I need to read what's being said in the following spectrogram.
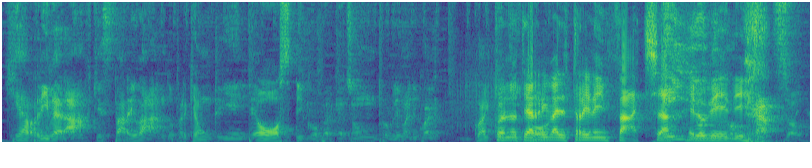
che arriverà, che sta arrivando, perché è un cliente ostico, perché c'è un problema di, qual- di qualche Quando ti tipo, arriva il treno in faccia e, io lo dico, vedi. Cazzo,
